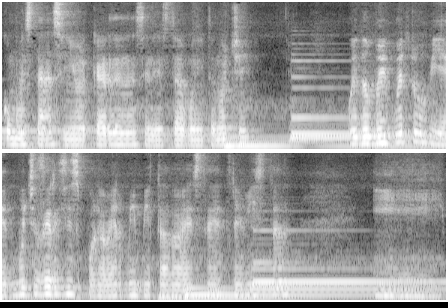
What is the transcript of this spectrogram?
¿cómo está señor Cárdenas en esta bonita noche? Bueno, me encuentro bien. Muchas gracias por haberme invitado a esta entrevista y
